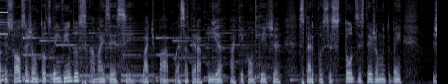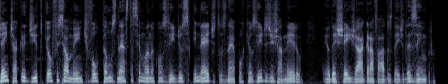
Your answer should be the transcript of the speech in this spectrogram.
Olá pessoal, sejam todos bem-vindos a mais esse bate-papo, essa terapia aqui com o Teacher. Espero que vocês todos estejam muito bem. Gente, acredito que oficialmente voltamos nesta semana com os vídeos inéditos, né? Porque os vídeos de janeiro eu deixei já gravados desde dezembro.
